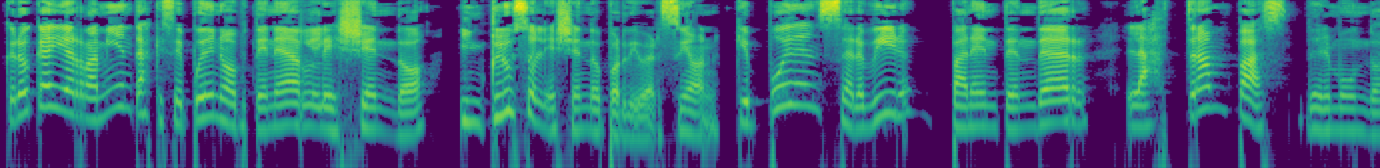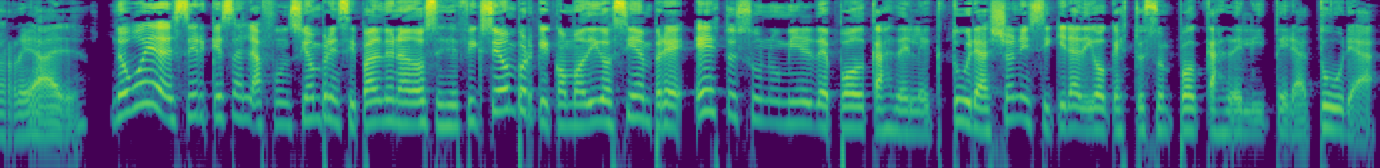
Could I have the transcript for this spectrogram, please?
Creo que hay herramientas que se pueden obtener leyendo, incluso leyendo por diversión, que pueden servir para entender las trampas del mundo real. No voy a decir que esa es la función principal de una dosis de ficción porque como digo siempre, esto es un humilde podcast de lectura, yo ni siquiera digo que esto es un podcast de literatura,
